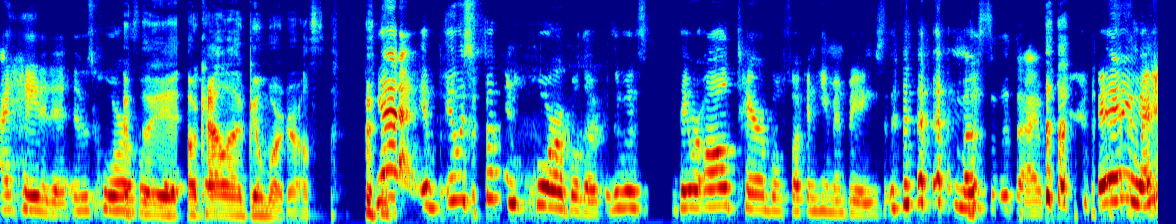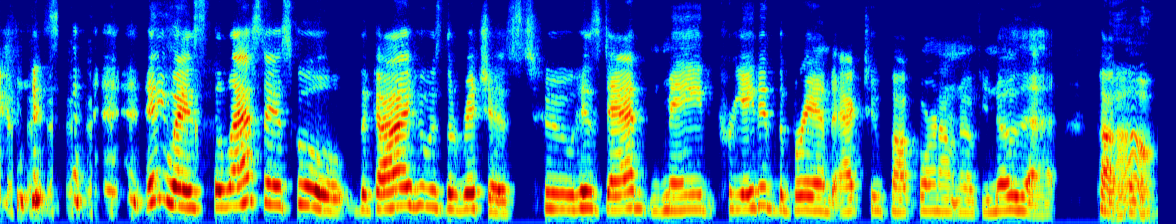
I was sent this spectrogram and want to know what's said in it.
I hated it. It was horrible. it's horrible. the Ocala Gilmore Girls. yeah, it, it was fucking horrible though, because it was they were all terrible fucking human beings most of the time. But anyway, anyways, the last day of school, the guy who was the richest, who his dad made, created the brand Act Two popcorn. I don't know if you know that popcorn. Oh,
